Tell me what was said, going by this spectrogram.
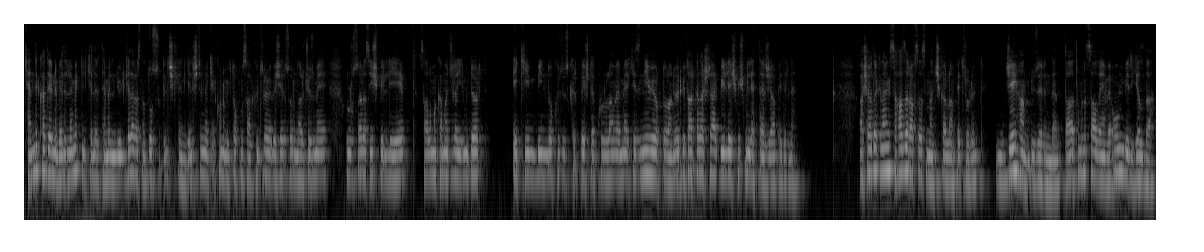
kendi kaderini belirlemek ilkeleri temelinde ülkeler arasında dostluk ilişkilerini geliştirmek, ekonomik, toplumsal, kültürel ve beşeri sorunları çözmeye, uluslararası işbirliği sağlamak amacıyla 24 Ekim 1945'te kurulan ve merkezi New York'ta olan örgüt arkadaşlar Birleşmiş Milletler cevap Edirne. Aşağıdaki hangisi Hazar Hafızası'ndan çıkarılan petrolün Ceyhan üzerinden dağıtımını sağlayan ve 11 yılda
